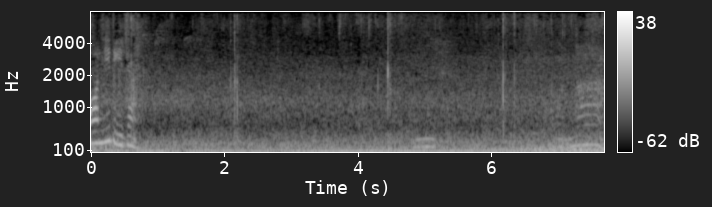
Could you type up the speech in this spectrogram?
ออนนี่ดีจ้ะ อ่อนมาก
